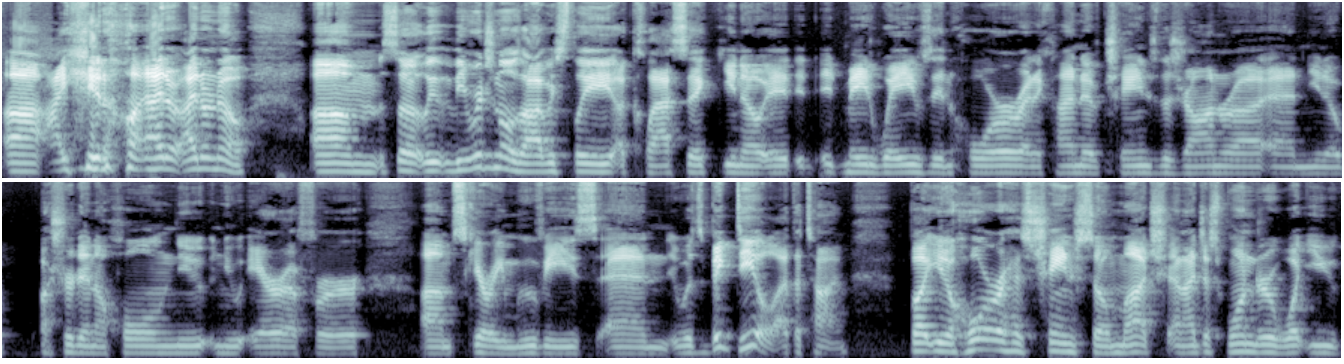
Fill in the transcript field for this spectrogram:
Uh, I you know I don't I don't know. Um, so the, original is obviously a classic. You know, it, it, it made waves in horror and it kind of changed the genre and you know ushered in a whole new new era for um, scary movies, and it was a big deal at the time. But you know, horror has changed so much, and I just wonder what you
